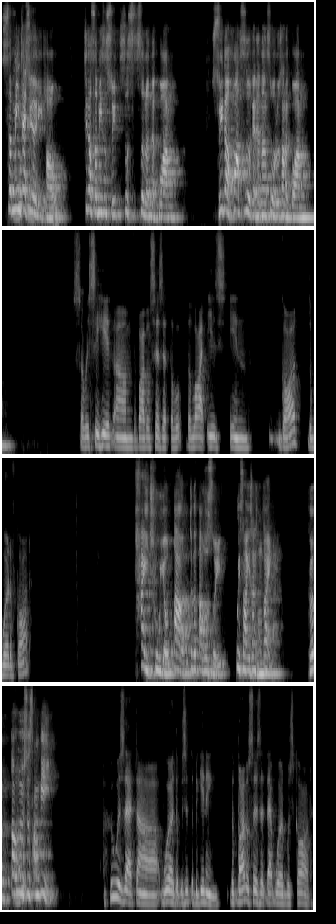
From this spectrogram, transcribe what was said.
生命在谁的里头？这个生命是谁？是是人的光。谁的话是我给他灯，是我路上的光。 So we see here um, the Bible says that the, the light is in God, the Word of God. 太初有道，这个道是谁？为上一生存在？可道又是上帝。 Who was that uh, Word that was at the beginning? The Bible says that that Word was God.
